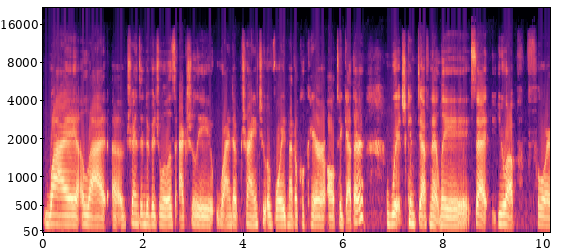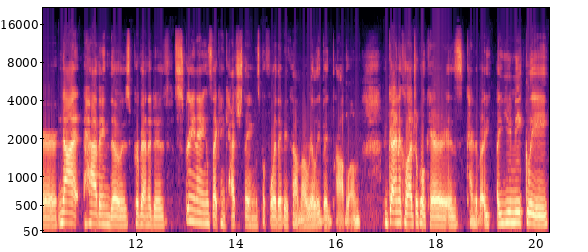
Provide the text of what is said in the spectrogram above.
why a lot of trans individuals actually wind up trying to avoid medical care altogether, which can definitely set you up for not having those preventative screenings that can catch things before they become a really big problem. Gynecological care is kind of a, a uniquely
